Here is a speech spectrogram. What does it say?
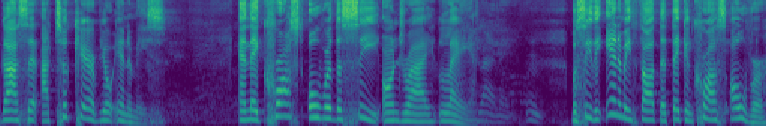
God said, I took care of your enemies and they crossed over the sea on dry land. But see, the enemy thought that they can cross over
